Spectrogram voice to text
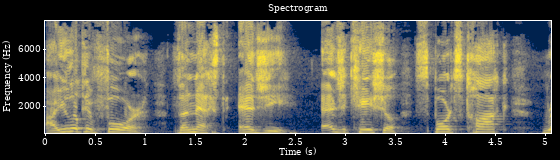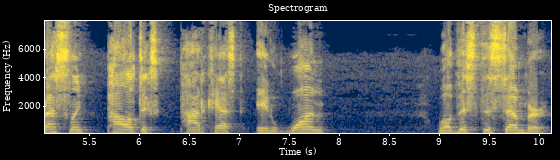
Are you looking for the next edgy, educational, sports talk, wrestling, politics podcast in one? Well, this December,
